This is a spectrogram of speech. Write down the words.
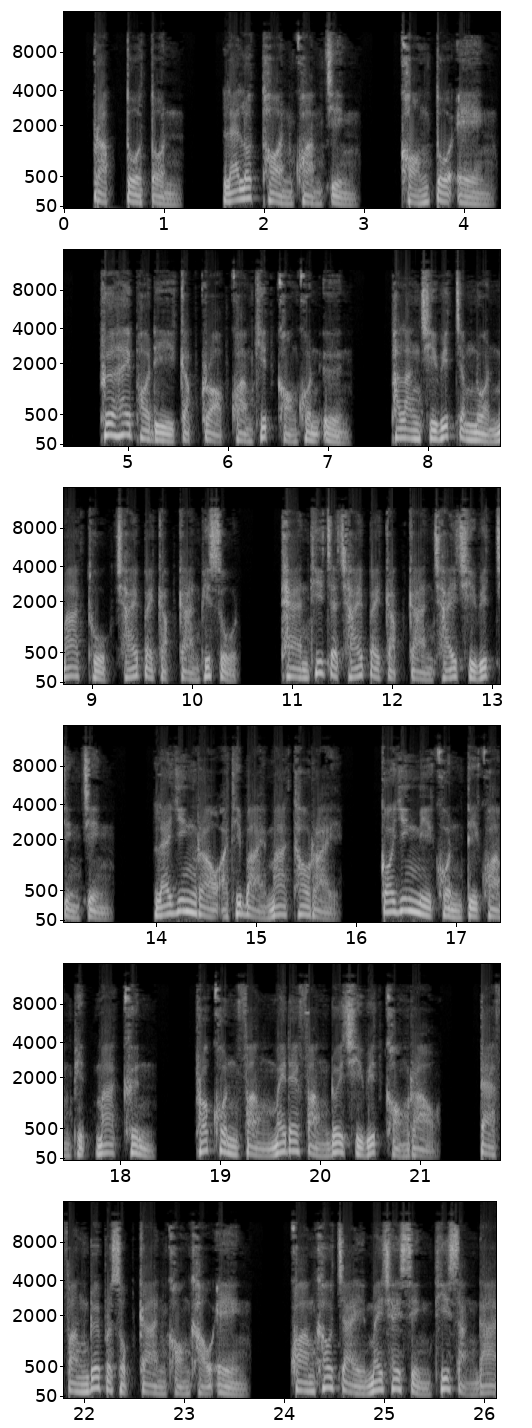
ำๆ ปรับตัวตน และลดทอนความจริง ของตัวเอง เพื่อให้พอดีกับกรอบความคิดของคนอื่น พลังชีวิตจำนวนมากถูกใช้ไปกับการพิสูจน์ แทนที่จะใช้ไปกับการใช้ชีวิตจริง ๆ และยิ่งเราอธิบายมากเท่าไหร่ ก็ยิ่งมีคนตีความผิดมากขึ้น ราะคนฟังไม่ได้ฟังด้วยชีวิตของเรา แต่ฟังด้วยประสบการณ์ของเขาเอง ความเข้าใจไม่ใช่สิ่งที่สั่งได้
